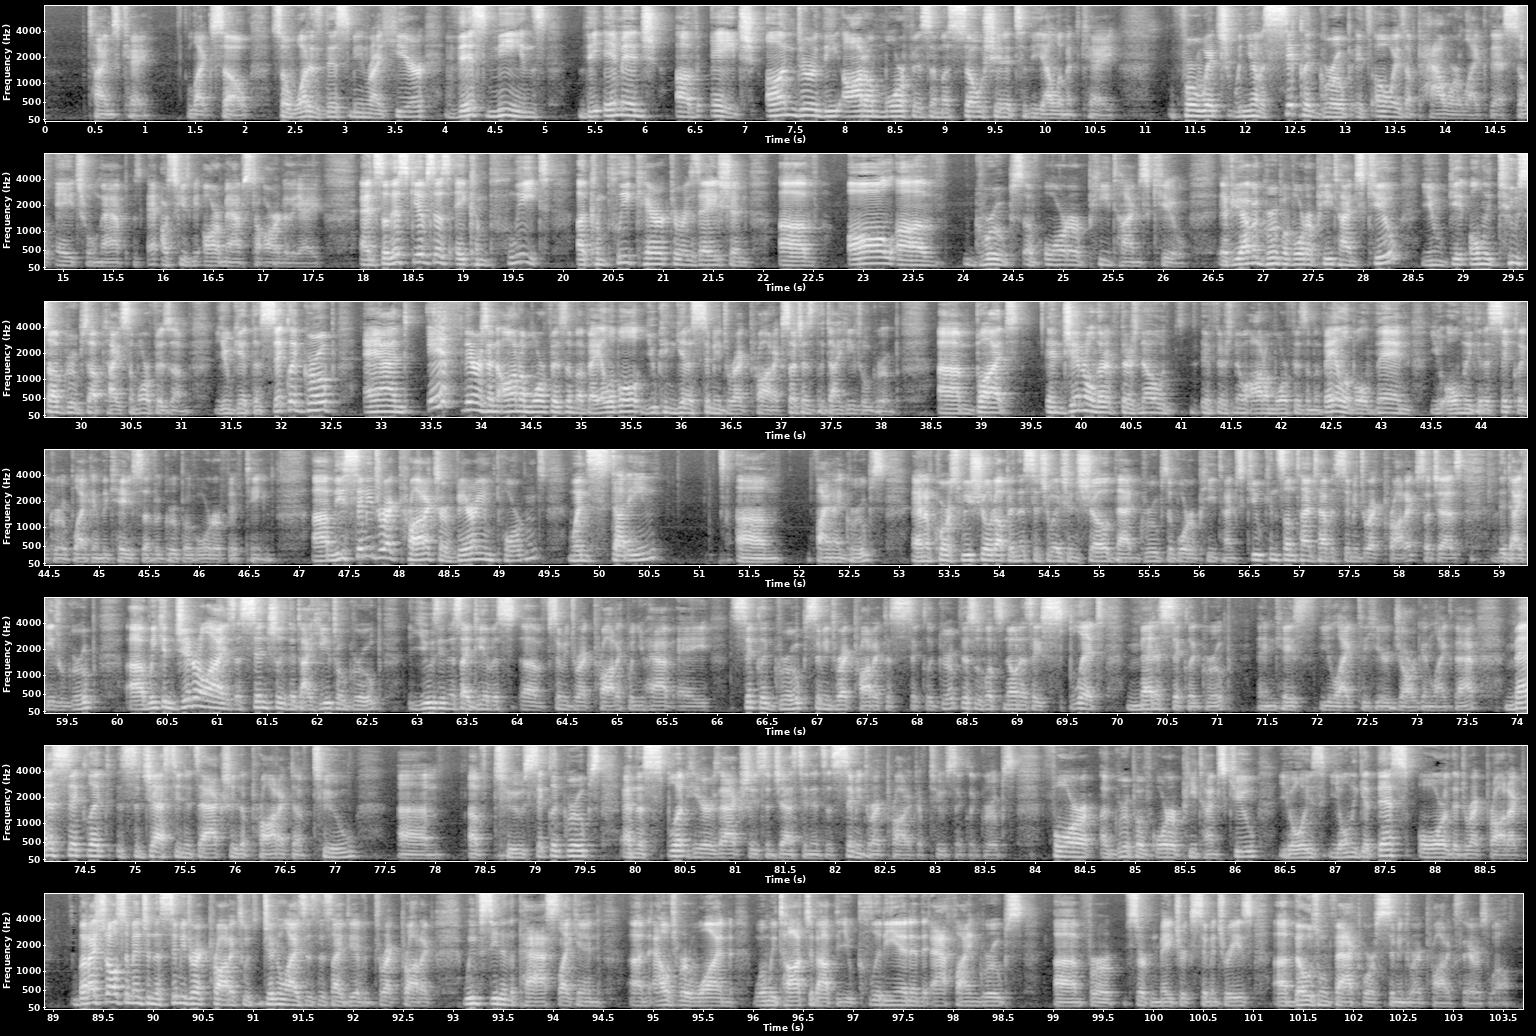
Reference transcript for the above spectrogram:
times K, like so. So what does this mean right here? This means the image of H under the automorphism associated to the element K for which when you have a cyclic group, it's always a power like this. So H will map, excuse me, R maps to R to the A. And so this gives us a complete a complete characterization of all of groups of order p times q. If you have a group of order p times q, you get only two subgroups up to isomorphism. You get the cyclic group, and if there's an automorphism available, you can get a semi-direct product, such as the dihedral group. Um, but in general, if there's no if there's no automorphism available, then you only get a cyclic group, like in the case of a group of order 15. Um, these semi-direct products are very important when studying um, finite groups. And of course, we showed up in this situation, showed that groups of order p times q can sometimes have a semi-direct product, such as the dihedral group. Uh, we can generalize essentially the dihedral group using this idea of a of semi-direct product when you have a cyclic group, semi-direct product, a cyclic group. This is what's known as a split metacyclic group in case you like to hear jargon like that. Metacyclic is suggesting it's actually the product of two um, of two cyclic groups, and the split here is actually suggesting it's a semi-direct product of two cyclic groups. For a group of order p times q, you always you only get this or the direct product. But I should also mention the semi-direct products, which generalizes this idea of a direct product. We've seen in the past, like in an Algebra 1, when we talked about the Euclidean and the affine groups, uh, for certain matrix symmetries. Uh, those, in fact, were semi-direct products there as well.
